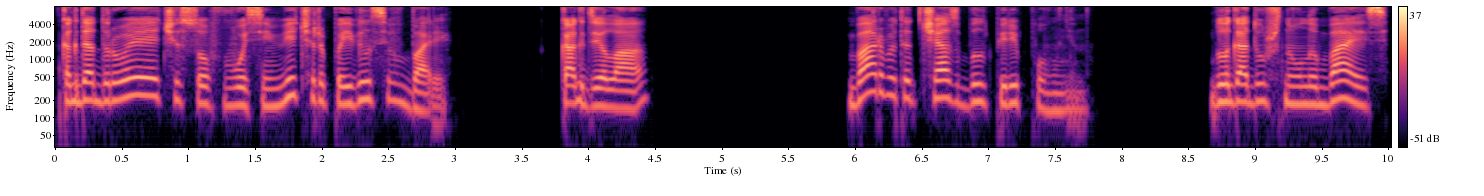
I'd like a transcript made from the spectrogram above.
когда Друэя часов в восемь вечера появился в баре. «Как дела?» Бар в этот час был переполнен. Благодушно улыбаясь,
